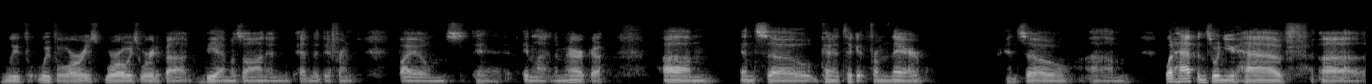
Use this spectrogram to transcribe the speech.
we've we've always we're always worried about the Amazon and and the different biomes in, in Latin America, um, and so kind of took it from there. And so, um, what happens when you have uh,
